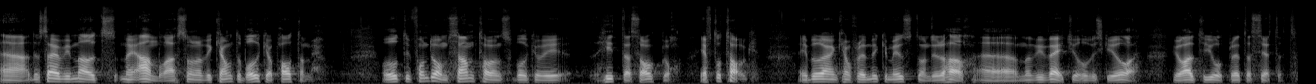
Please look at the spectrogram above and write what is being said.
Eh, det säger vi möts med andra sådana vi kanske inte brukar prata med. Och utifrån de samtalen så brukar vi hitta saker efter ett tag. I början kanske det är mycket motstånd i det här, eh, men vi vet ju hur vi ska göra. Vi har alltid gjort på detta sättet.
